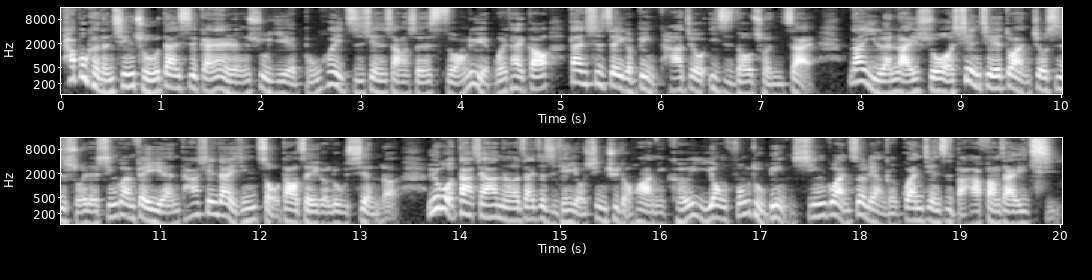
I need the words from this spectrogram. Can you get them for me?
它不可能清除，但是感染人数也不会直线上升，死亡率也不会太高，但是这个病它就一直都存在。那以人来说，现阶段就是所谓的新冠肺炎，它现在已经走到这一个路线了。如果大家呢在这几天有兴趣的话，你可以用风土病、新冠这两个关键字把它放在一起。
